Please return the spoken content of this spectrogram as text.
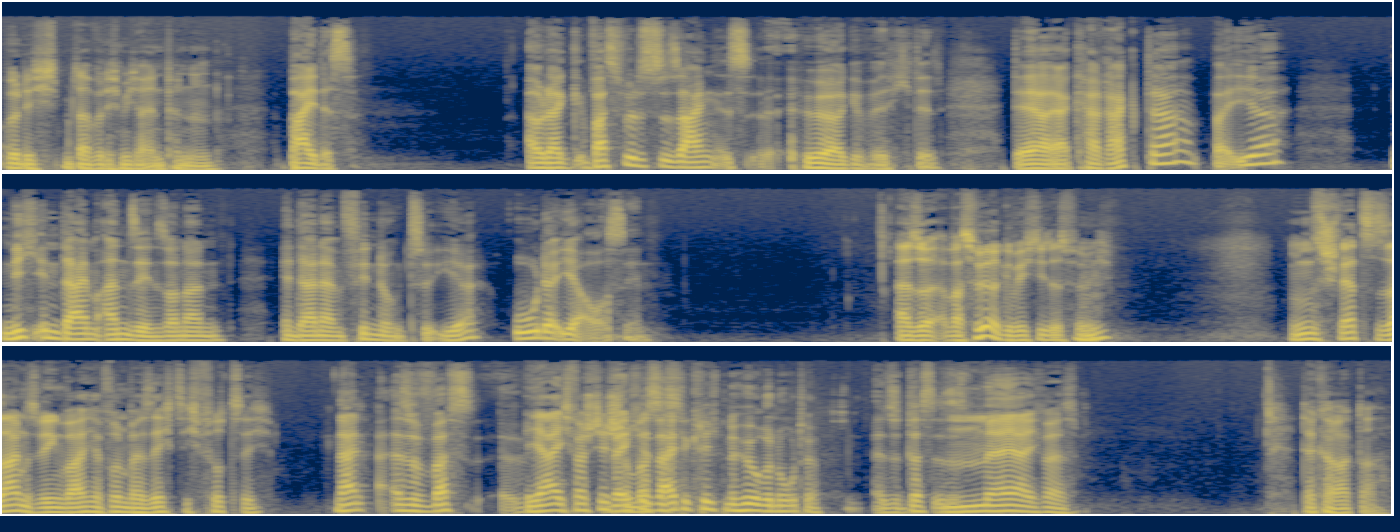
würde ich, da würde ich mich einpendeln. Beides. Oder was würdest du sagen, ist höher gewichtet? Der Charakter bei ihr, nicht in deinem Ansehen, sondern in deiner Empfindung zu ihr oder ihr Aussehen? Also, was höher gewichtet ist für mhm. mich? Das ist schwer zu sagen, deswegen war ich ja vorhin bei 60, 40. Nein, also was. Ja, ich verstehe schon. Welche Seite kriegt eine höhere Note? Also, das ist. Naja, ich weiß. Der Charakter.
